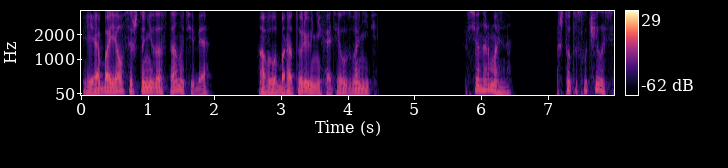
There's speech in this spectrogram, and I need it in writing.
«Я боялся, что не застану тебя, а в лабораторию не хотел звонить». «Все нормально. Что-то случилось?»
